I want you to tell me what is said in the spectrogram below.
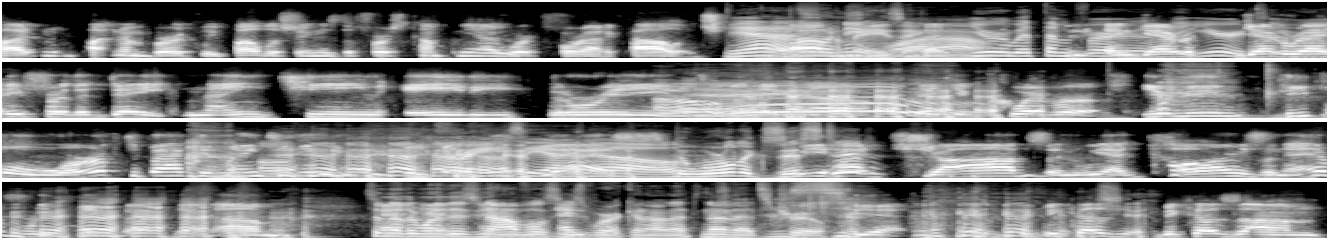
Putnam, Putnam Berkley Publishing is the first company I worked for out of college. Yeah. That's Oh, amazing. Wow. You were with them for and get, a year get two, ready right? for the date 1983 Oh, really you wow. quiver you mean people worked back in 1983 Crazy, Yes. I know. The world existed. we had jobs and we had cars and everything back then. Um, It's another one of and- those and- novels he's and- working on. That's no, that's true. yeah, because because um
